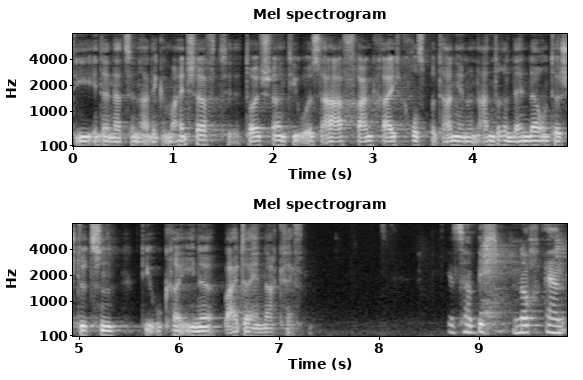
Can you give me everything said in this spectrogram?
die internationale Gemeinschaft, Deutschland, die USA, Frankreich, Großbritannien und andere Länder unterstützen die Ukraine weiterhin nach Kräften. Jetzt habe ich noch Herrn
